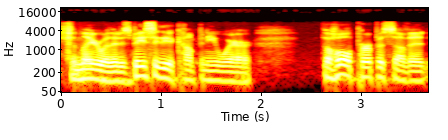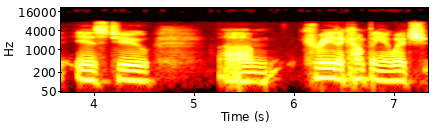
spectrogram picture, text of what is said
familiar with it is basically a company where the whole purpose of it is to um, create a company which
